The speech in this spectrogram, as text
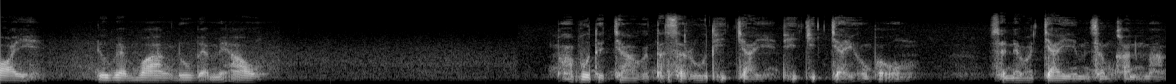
ปล่อย ดูแบบวาง ดูแบบไม่เอา พระพุทธเจ้าก็ตัสรู้ที่ใจที่จิตใจของพระองค์แสดงว่าใจมันสำคัญมาก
